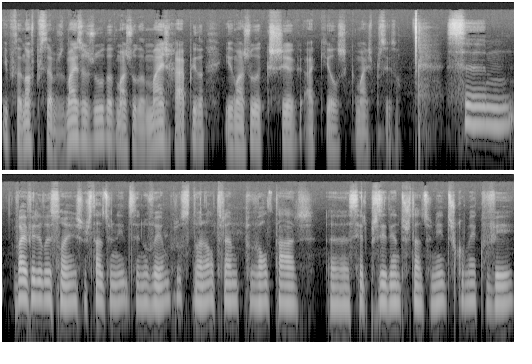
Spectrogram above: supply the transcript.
E, portanto, nós precisamos de mais ajuda, de uma ajuda mais rápida e de uma ajuda que chegue àqueles que mais precisam. Se vai haver eleições nos Estados Unidos em novembro, se Donald Trump voltar a ser presidente dos Estados Unidos, como é que vê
